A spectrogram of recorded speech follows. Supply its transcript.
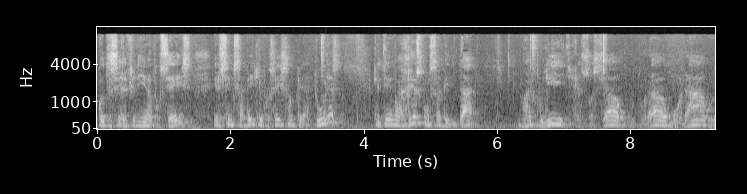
Quando se referirem a vocês, eles têm que saber que vocês são criaturas que têm uma responsabilidade não é política, social, cultural, moral,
